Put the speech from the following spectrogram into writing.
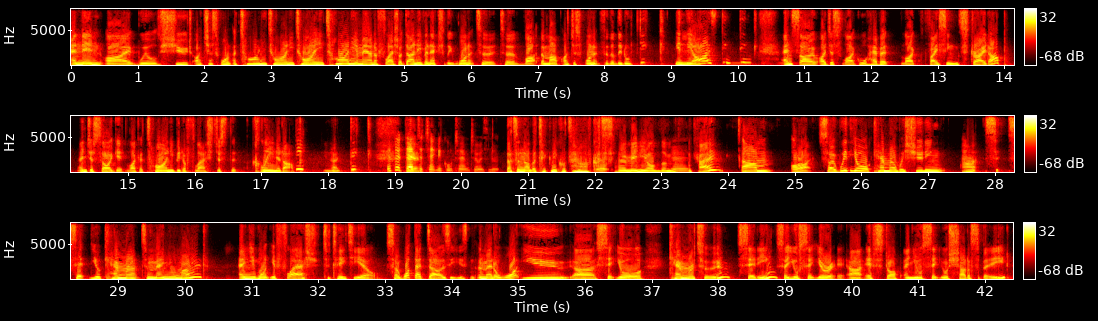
And then I will shoot. I just want a tiny, tiny, tiny, tiny amount of flash. I don't even actually want it to, to light them up. I just want it for the little tick in the eyes, dink, dink. And so I just like will have it like facing straight up and just so I get like a tiny bit of flash just to clean it up. You know, tick. That's a, that's Yeah. a technical term too, isn't it? That's another technical term. I've got Yeah. so many of them. Yeah. Okay. Um, all right. So with your camera, we're shooting. Uh, set your camera to manual mode, and you want your flash to TTL. So what that does is, no matter what you uh, set your camera to setting, so you'll set your uh, f stop and you'll set your shutter speed.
